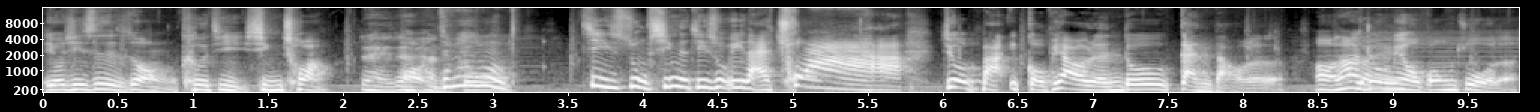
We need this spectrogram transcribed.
尤其是这种科技新创，对对，很多。技术新的技术一来，歘就把一狗票人都干倒了哦，那就没有工作了。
